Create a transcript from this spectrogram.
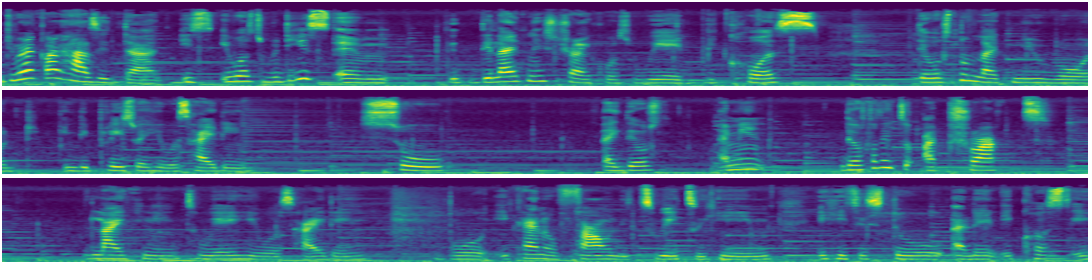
the record has it that it was with this um the, the lightning strike was weird because there was no lightning rod in the place where he was hiding. So like there was i mean there was nothing to attract lightning to where he was hiding but it kind of found its way to him. It hit his toe and then it caused a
